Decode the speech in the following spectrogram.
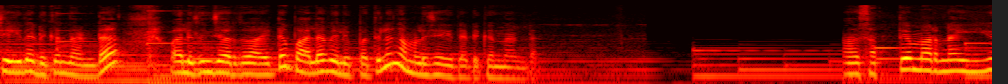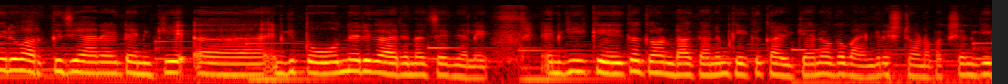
ചെയ്തെടുക്കുന്നുണ്ട്. വലുതും ചെറുതുമായിട്ട് പല വലിപ്പത്തിൽ നമ്മൾ ചെയ്തെടുക്കുന്നുണ്ട്. സത്യം പറഞ്ഞാൽ ഈ ഒരു വർക്ക് ചെയ്യാനായിട്ട് എനിക്ക് എനിക്ക് തോന്നിയ ഒരു കാര്യം എന്ന് വെച്ച് കഴിഞ്ഞാൽ എനിക്ക് ഈ കേക്കൊക്കെ ഉണ്ടാക്കാനും കേക്ക് കഴിക്കാനും ഒക്കെ ഭയങ്കര ഇഷ്ടമാണ്. പക്ഷെ എനിക്ക്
